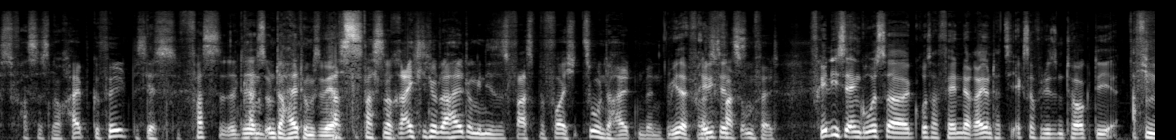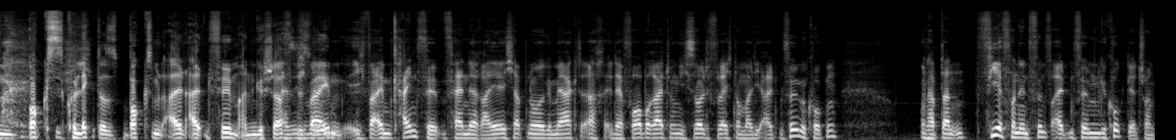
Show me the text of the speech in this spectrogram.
Das Fass ist noch halb gefüllt bis jetzt. Das fast äh, des Unterhaltungswerts. Fast, fast noch reichlich Unterhaltung in dieses Fass, bevor ich zu unterhalten bin. Wie gesagt, Freddy das ist Fass jetzt- umfällt. Friedi ist ja ein großer, großer Fan der Reihe und hat sich extra für diesen Talk die Affenbox, Collectors Box mit allen alten Filmen angeschafft. Also ich war, eben, ich war eben kein Film, Fan der Reihe. Ich habe nur gemerkt, ach, in der Vorbereitung, ich sollte vielleicht noch mal die alten Filme gucken. und habe dann vier von den fünf alten Filmen geguckt jetzt schon.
